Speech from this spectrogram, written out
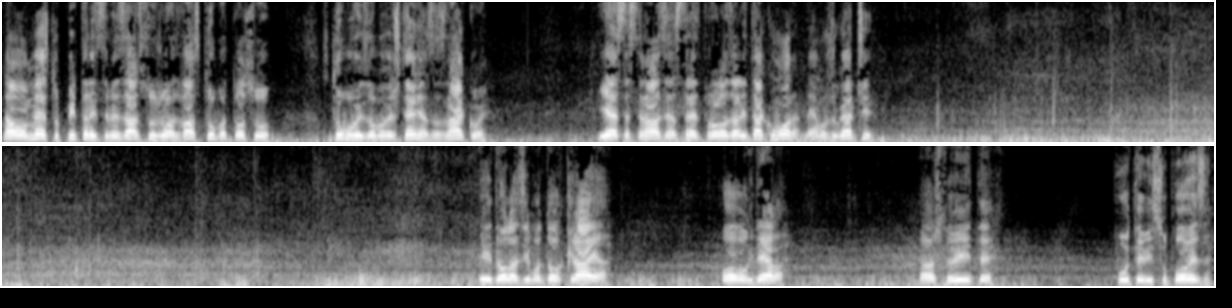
Na ovom mjestu pitali ste me zašto sužava dva stuba, to su stubovi za obaveštenja, za znakove. Jeste se nalazi na sred prolaza, ali tako mora, ne može drugačije. I dolazimo do kraja ovog dela. Kao što vidite, putevi su povezani.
